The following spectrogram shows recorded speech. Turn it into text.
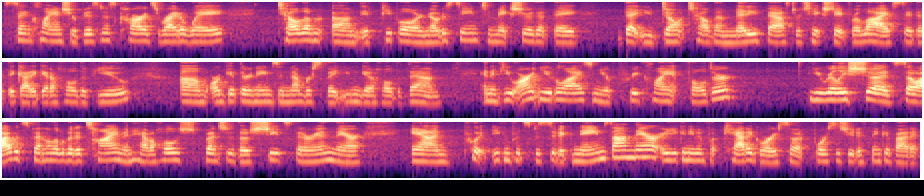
send clients your business cards right away. Tell them um, if people are noticing to make sure that they that you don't tell them Medifast or Take Shape for Life. Say that they got to get a hold of you um, or get their names and numbers so that you can get a hold of them. And if you aren't utilizing your pre-client folder, you really should. So I would spend a little bit of time and have a whole bunch of those sheets that are in there and put you can put specific names on there or you can even put categories so it forces you to think about it.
